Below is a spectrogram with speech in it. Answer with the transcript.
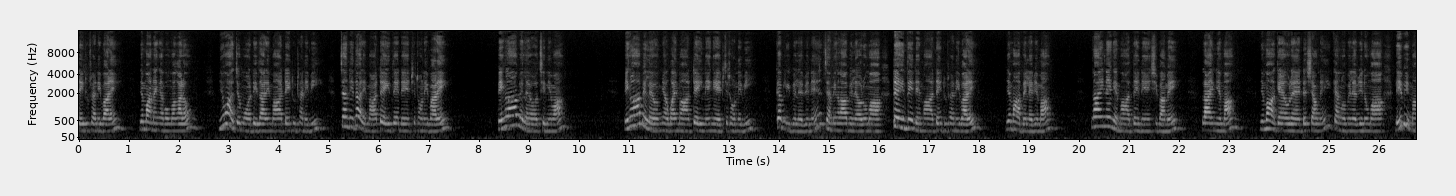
တိမ်ထူထပ်နေပါတယ်မြန်မာနိုင်ငံပေါ်မှာကတော့မြို့ဝကျုံမော်ဒေသတွေမှာတိမ်ထူထပ်နေပြီးကျန်ဒေသတွေမှာတိမ်သိမ့်တင်ဖြစ်ထွန်းနေပါတယ်ဘင်္ဂလားပင်လယ်ရောခြေနေမှာဘင်္ဂလားပင်လယ်မြောက်ပိုင်းမှာတိမ်နေငယ်ဖြစ်ထွန်းနေပြီးကပ်ပလီပင်လယ်ပြင်နဲ့ကျန်မင်္ဂလာပင်လယ်တို့မှာတိမ်သိမ့်တင်မှာတိမ်ထူထပ်နေပါတယ် မြန်မာပင်လယ်ပြင်မှာလိုင်းနဲ့ငယ်မှာအသင်တင်ရှိပါမယ်။လိုင်းမြန်မာမြန်မာကန်အိုရန်တရှောင်းနဲ့ကန်လိုပင်လယ်ပြင်တို့မှာ၄ပေမှ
